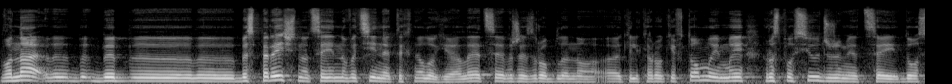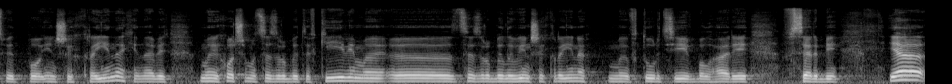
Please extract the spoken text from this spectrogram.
вона е, б- безперечно, це інноваційна технологія, але це вже зроблено е, кілька років тому, і ми розповсюджуємо цей досвід по інших країнах. І навіть ми хочемо це зробити в Києві. Ми е, це зробили в інших країнах. Ми в Турції, в Болгарії, в Сербії. Я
